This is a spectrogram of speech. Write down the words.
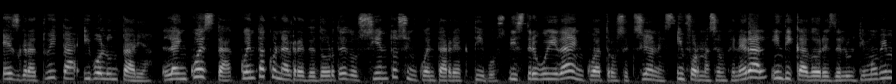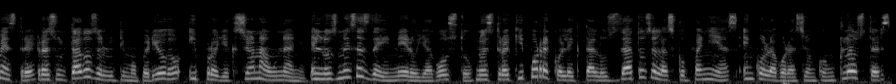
es gratuita y voluntaria. La encuesta cuenta con alrededor de 250 reactivos, distribuida en cuatro secciones: información general, indicadores del último bimestre, resultados del último periodo y proyección a un año. En los meses de enero y agosto, nuestro equipo recolecta los datos de las compañías en colaboración con clústeres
